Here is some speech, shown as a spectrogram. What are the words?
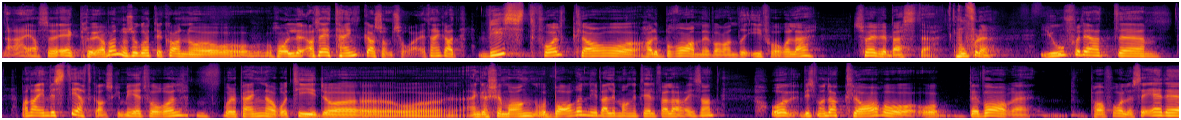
Nei, altså jeg prøver nå så godt jeg kan å holde Altså jeg tenker som så. Jeg tenker at Hvis folk klarer å ha det bra med hverandre i forholdet, så er det det beste. Hvorfor det? Jo, fordi at uh, man har investert ganske mye i et forhold. Både penger og tid og, og, engasjement, og barn i veldig mange tilfeller. Og Hvis man da klarer å, å bevare parforholdet, så er det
